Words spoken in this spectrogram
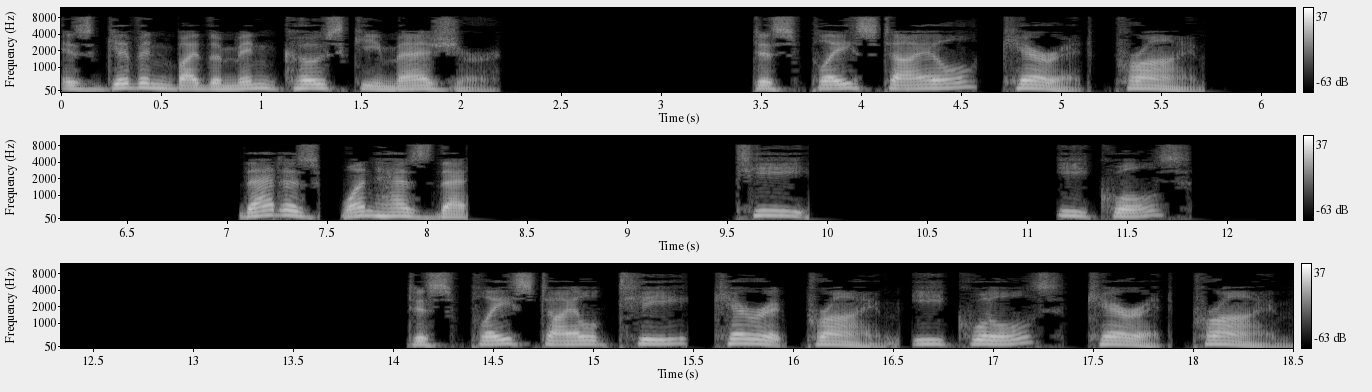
is given by the Minkowski measure. Display style caret prime. That is one has that t equals display style t caret prime equals caret prime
